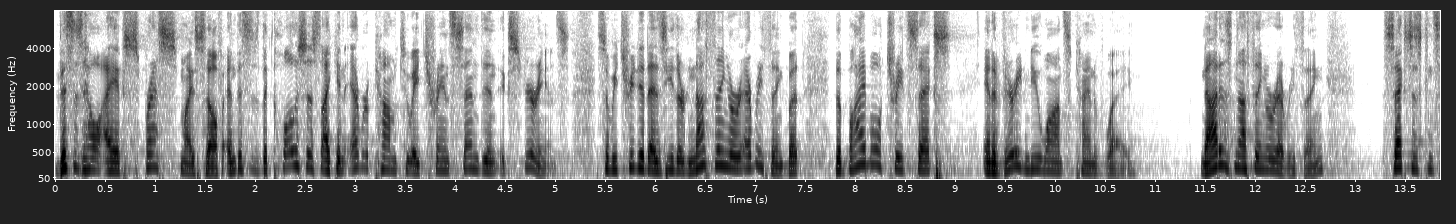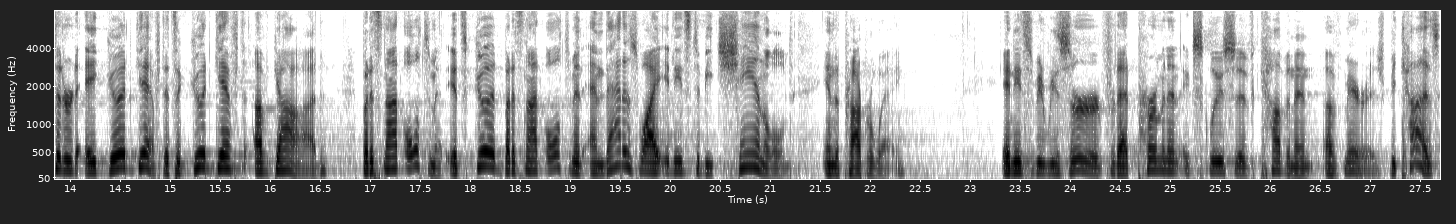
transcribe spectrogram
This is how I express myself, and this is the closest I can ever come to a transcendent experience. So we treat it as either nothing or everything, but the Bible treats sex in a very nuanced kind of way. Not as nothing or everything. Sex is considered a good gift, it's a good gift of God but it's not ultimate. It's good, but it's not ultimate, and that is why it needs to be channeled in the proper way. It needs to be reserved for that permanent, exclusive covenant of marriage because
